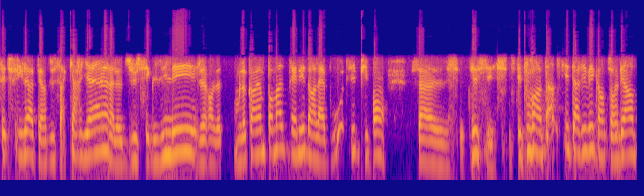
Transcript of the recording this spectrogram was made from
Cette fille-là a perdu sa carrière, elle a dû s'exiler. On l'a quand même pas mal traînée dans la boue. Puis bon, c'est épouvantable ce qui est arrivé quand tu regardes.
